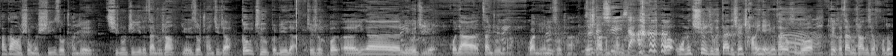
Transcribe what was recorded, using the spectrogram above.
它刚好是我们十一艘船队其中之一的赞助商，有一艘船就叫 Go to Bermuda，就是不呃，应该旅游局国家赞助的嘛，冠名了一艘船。那船很漂亮。呃，我们去了就会待的时间长一点，因为它有很多配合赞助商的一些活动。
